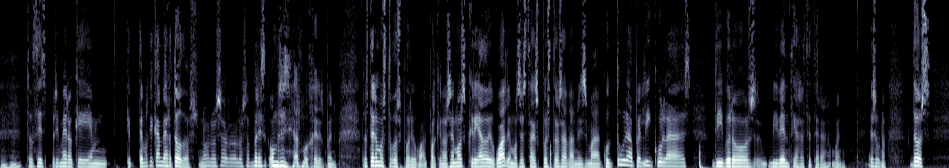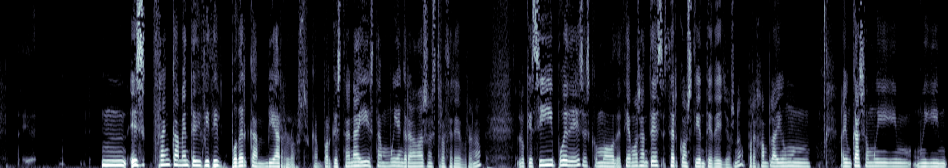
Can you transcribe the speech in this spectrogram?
Entonces, primero mm, que, tenemos que cambiar todos, ¿no? no solo los hombres, hombres y las mujeres, bueno, los tenemos todos por igual, porque nos hemos criado igual, hemos estado expuestos a la misma cultura, películas, libros, vivencias, etcétera. Bueno, eso uno. Dos, es francamente difícil poder cambiarlos, porque están ahí, están muy engranados en nuestro cerebro, ¿no? Lo que sí puedes es, como decíamos antes, ser consciente de ellos, ¿no? Por ejemplo, hay un, hay un caso muy, muy,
